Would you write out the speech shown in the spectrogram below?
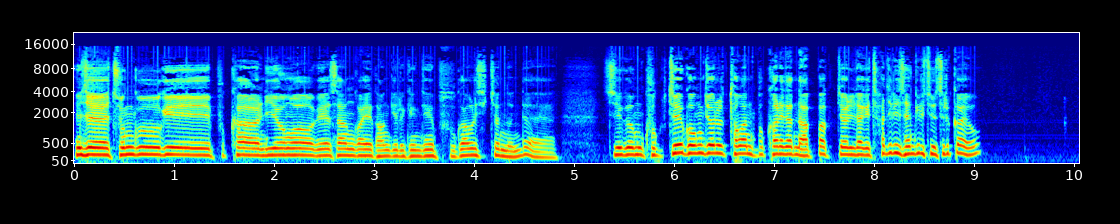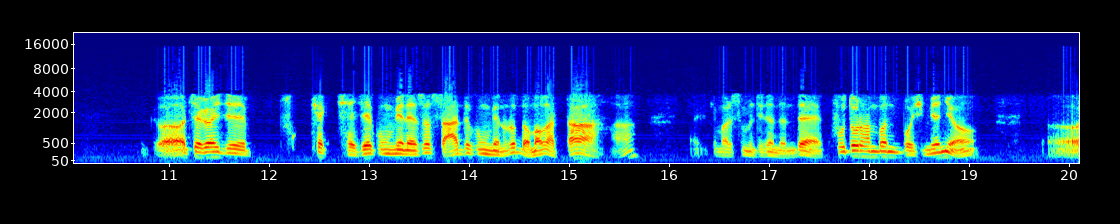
이제 중국이 북한 이용업 외상과의 관계를 굉장히 부각을 시켰는데 지금 국제 공조를 통한 북한에 대한 압박 전략에 차질이 생길 수 있을까요? 어, 제가 이제 북핵 제재 국면에서 사드 국면으로 넘어갔다. 어? 이렇게 말씀을 드렸는데 구도를 한번 보시면요. 어,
